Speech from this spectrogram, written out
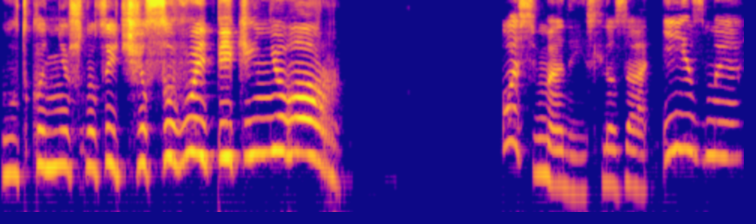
От, конечно, цей часовий пікіняр. Ось в мене і сльоза ізми.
